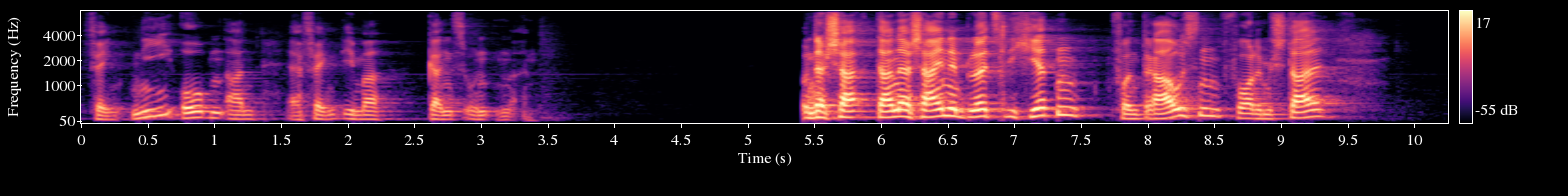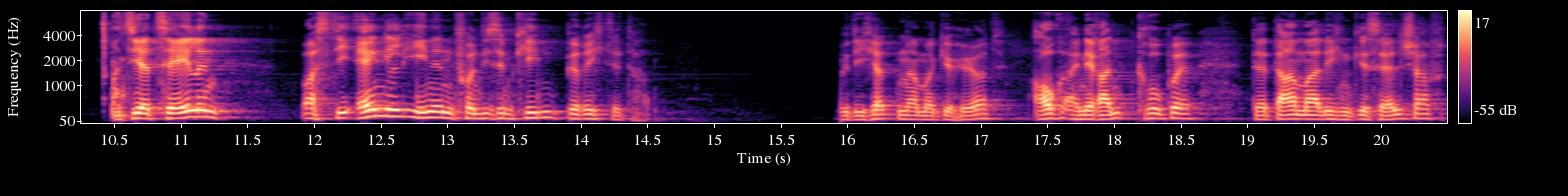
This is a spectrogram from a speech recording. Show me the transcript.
fängt nie oben an, er fängt immer ganz unten an. Und dann erscheinen plötzlich Hirten von draußen vor dem Stall und sie erzählen, was die Engel ihnen von diesem Kind berichtet haben. Über die Hirten haben wir gehört, auch eine Randgruppe der damaligen Gesellschaft.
